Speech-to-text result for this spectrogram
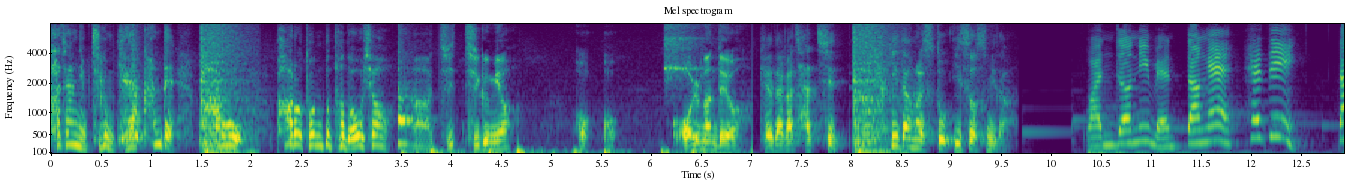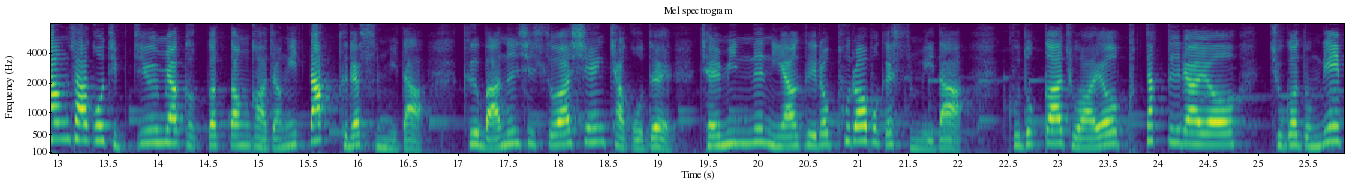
사장님 지금 계약한대 바로 바로 돈부터 넣으셔 아 지, 지금요? 어, 어 얼만데요? 게다가 자칫 사기당할 수도 있었습니다 완전히 맨 땅에 헤딩! 땅 사고 집 지으며 겪었던 과정이 딱 그랬습니다. 그 많은 실수와 시행착오들 재미있는 이야기로 풀어보겠습니다. 구독과 좋아요 부탁드려요. 주거독립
